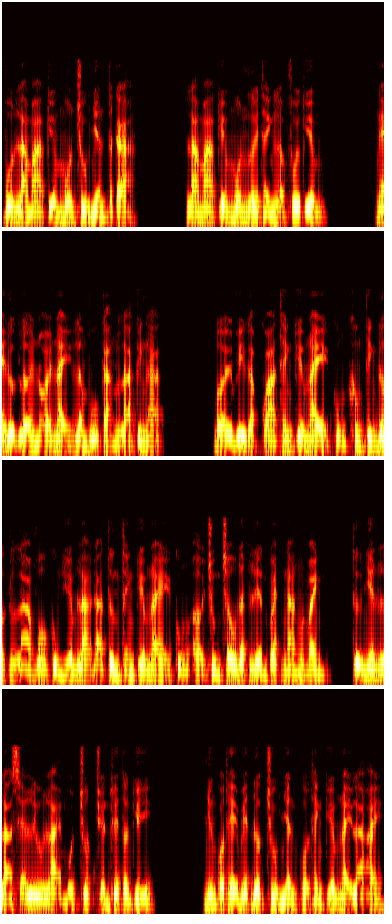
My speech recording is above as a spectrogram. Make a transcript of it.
vốn là ma kiếm môn chủ nhân tất cả. Là ma kiếm môn người thành lập phối kiếm. Nghe được lời nói này, lâm vũ càng là kinh ngạc. Bởi vì gặp qua thanh kiếm này cũng không tính được là vô cùng hiếm lạ, đã từng thanh kiếm này cũng ở trung châu đất liền quét ngang một mảnh, tự nhiên là sẽ lưu lại một chút truyền thuyết tần ký nhưng có thể biết được chủ nhân của thanh kiếm này là ai,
